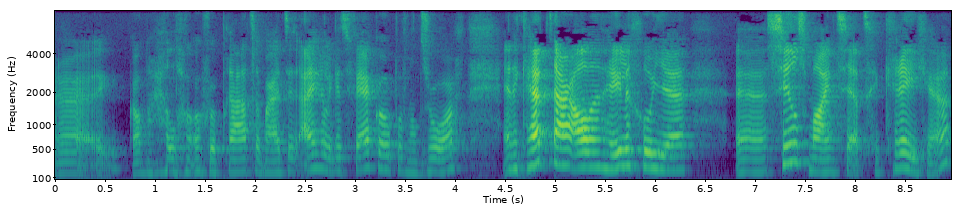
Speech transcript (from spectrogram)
uh, ik kan er heel lang over praten, maar het is eigenlijk het verkopen van zorg. En ik heb daar al een hele goede sales mindset gekregen.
